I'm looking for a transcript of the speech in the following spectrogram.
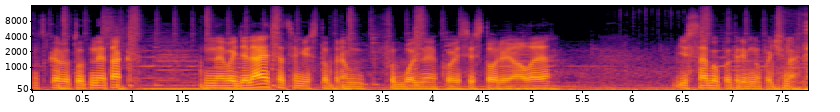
Ну, Скажу, тут не так не виділяється це місто прям футбольною якоюсь історією, але із себе потрібно починати.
